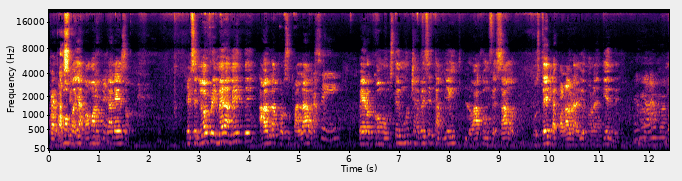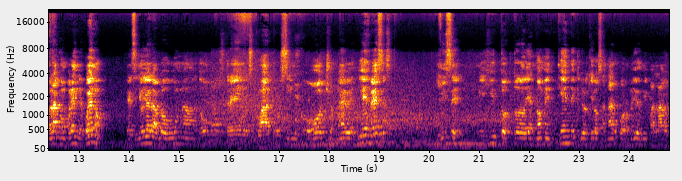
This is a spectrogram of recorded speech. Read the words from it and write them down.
Pero vamos para allá, vamos a explicarle eso. El Señor primeramente habla por su palabra. Sí, Pero como usted muchas veces también lo ha confesado, usted la palabra de Dios no la entiende, ajá. no la comprende. Bueno, el Señor ya le habló una, dos, tres, cuatro, cinco, ocho, nueve, diez veces. Y dice, mi hijito todavía no me entiende que yo lo quiero sanar por medio de mi palabra.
